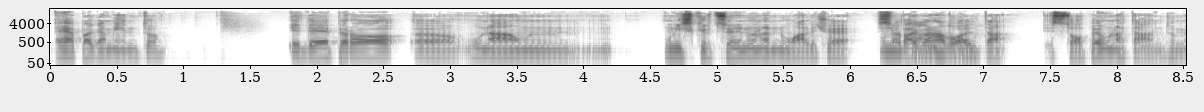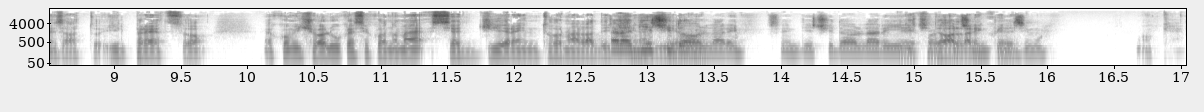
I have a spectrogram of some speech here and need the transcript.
è a pagamento ed è però uh, una, un, un'iscrizione non annuale, cioè una si paga tantum. una volta e stop, è una tantum, esatto. Il prezzo, eh, come diceva Luca, secondo me si aggira intorno alla decina Era 10 di dollari, sì, 10 dollari 10 e dollari, centesimo. Quindi. Ok.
